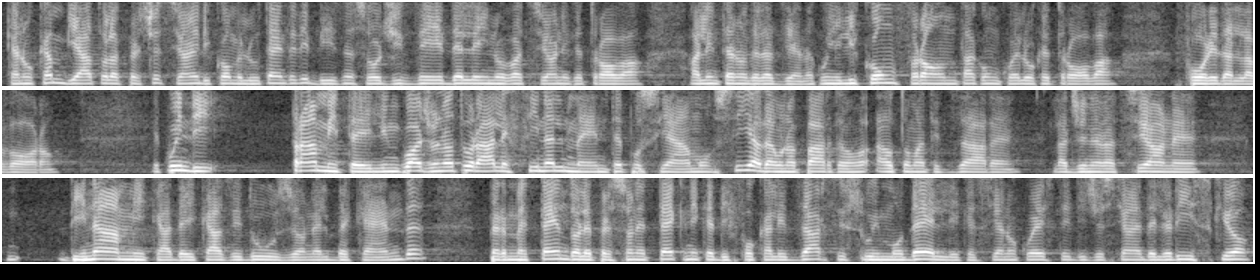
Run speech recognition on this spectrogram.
che hanno cambiato la percezione di come l'utente di business oggi vede le innovazioni che trova all'interno dell'azienda, quindi li confronta con quello che trova fuori dal lavoro. E quindi tramite il linguaggio naturale finalmente possiamo sia da una parte automatizzare la generazione dinamica dei casi d'uso nel back-end, permettendo alle persone tecniche di focalizzarsi sui modelli, che siano questi di gestione del rischio,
